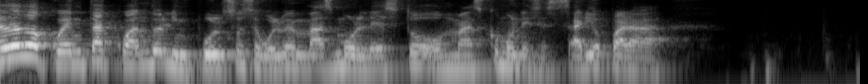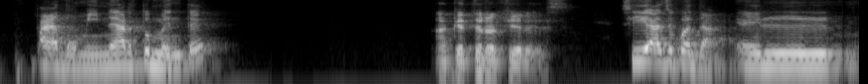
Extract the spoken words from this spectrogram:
has dado cuenta cuando el impulso se vuelve más molesto o más como necesario para, para dominar tu mente? ¿A qué te refieres? Sí, haz de cuenta. El...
